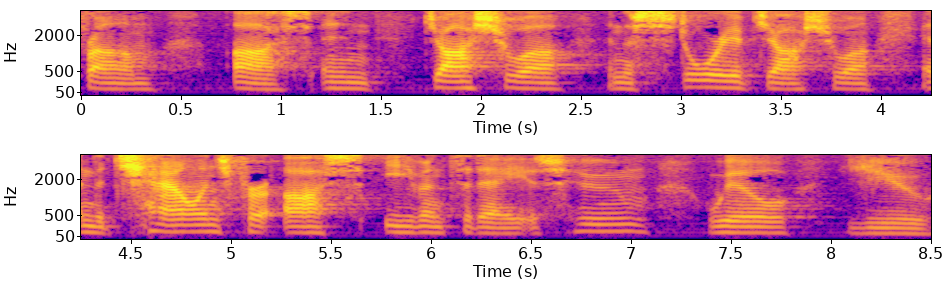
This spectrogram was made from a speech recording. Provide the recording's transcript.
from us. And Joshua and the story of Joshua and the challenge for us even today is whom will you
